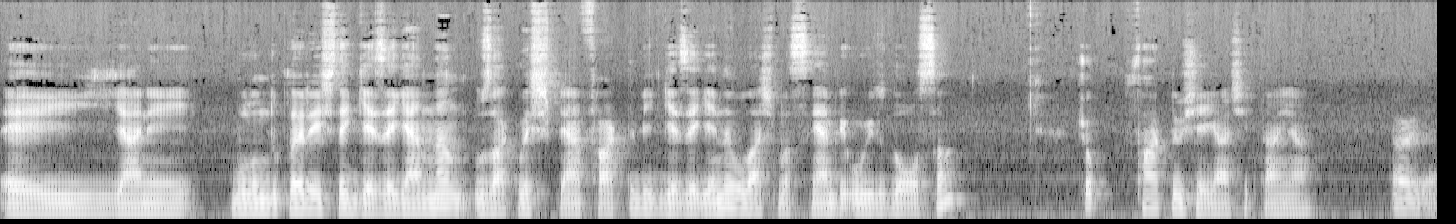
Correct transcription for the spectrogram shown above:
eee, yani bulundukları işte gezegenden uzaklaşıp yani farklı bir gezegene ulaşması yani bir uydu da olsa çok farklı bir şey gerçekten ya. Öyle.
